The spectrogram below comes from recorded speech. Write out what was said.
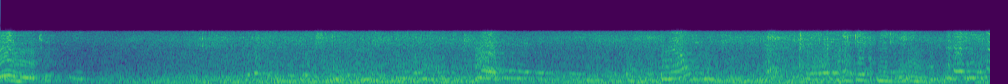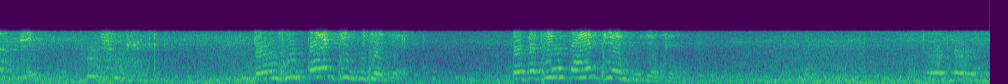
એ હું છું No? That is not me. That is not me? Who am I? તો શું કોણ થી પૂછે છે તો પછી હું કોણ છું એમ પૂછે છે So he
